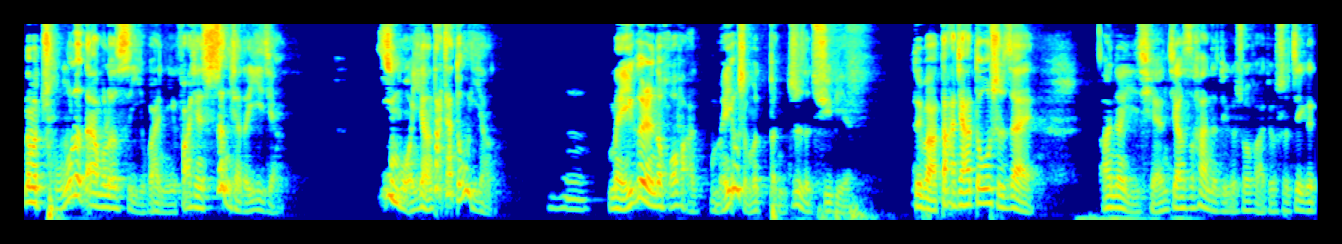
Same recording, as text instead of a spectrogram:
那么除了那不勒斯以外，你发现剩下的意甲一模一样，大家都一样，嗯每一个人的活法没有什么本质的区别，对吧？大家都是在按照以前姜思翰的这个说法，就是这个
